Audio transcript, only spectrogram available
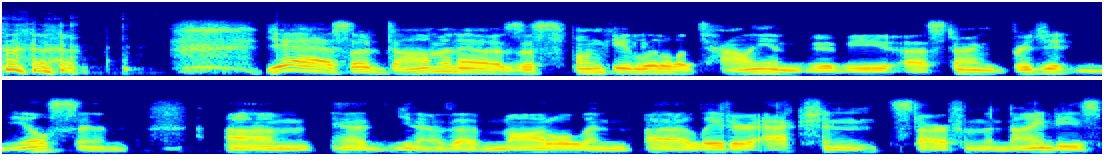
yeah, so Domino is a spunky little Italian movie uh, starring Brigitte Nielsen, um, and you know the model and uh, later action star from the '90s.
